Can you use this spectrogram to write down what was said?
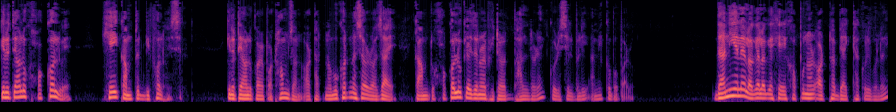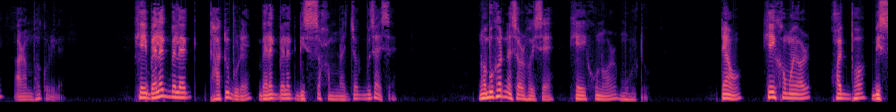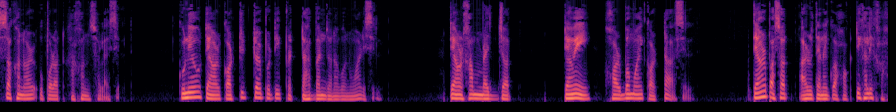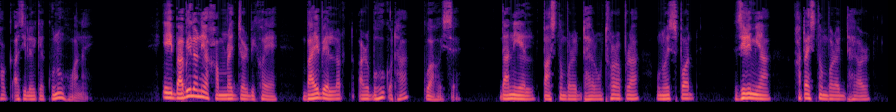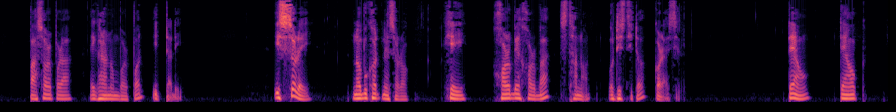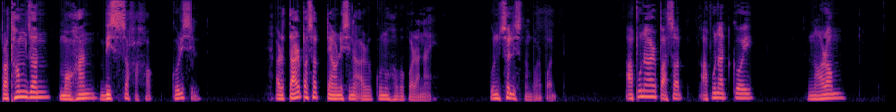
কিন্তু তেওঁলোক সকলোৱে সেই কামটোত বিফল হৈছিল। কিন্তু তেওঁলোকৰ প্ৰথমজন অৰ্থাৎ নবুখতনেশ্বৰ ৰজাই কামটো সকলোকেইজনৰ ভিতৰত ভালদৰে কৰিছিল বুলি আমি ক'ব পাৰোঁ। দানিয়েলে লগে লগে সেই সপোনৰ অৰ্থ ব্যাখ্যা কৰিবলৈ আৰম্ভ কৰিলে। সেই বেলেগ বেলেগ ধাতুবোৰে বেলেগ বেলেগ বিশ্ব সাম্ৰাজ্যক বুজাইছে। নবুখতনেশ্বৰ হৈছে সেই সোণৰ মূৰটো। তেওঁ সেই সময়ৰ সভ্য বিশ্বখনৰ ওপৰত শাসন চলাইছিল। কোনেও তেওঁৰ কৰ্তৃত্বৰ প্ৰতি প্ৰত্যাহান জনাব নোৱাৰিছিল। তেওঁৰ সাম্ৰাজ্যত তেওঁৱেই সৰ্বময় কৰ্তা আছিল। তেওঁৰ পাছত আৰু তেনেকুৱা শক্তিশালী শাসক আজিলৈকে কোনো হোৱা নাই। এই বাবিলনীয়া সাম্ৰাজ্যৰ বিষয়ে বাইবেলত আৰু বহু কথা কোৱা হৈছে। দানিয়েল পাঁচ নম্বৰ অধ্যায়ৰ ওঠৰৰ পৰা ঊনৈশ পদ। জিৰিমিয়া সাতাইছ নম্বৰ অধ্যায়ৰ পাঁচৰ পৰা এঘাৰ নম্বৰ পদ ইত্যাদি। ঈশ্বৰেই নবুখত নেচৰক সেই সৰ্বে সৰ্বা স্থানত অধিষ্ঠিত কৰাইছিল। তেওঁ তেওঁক প্ৰথমজন মহান বিশ্ব শাসক কৰিছিল আৰু তাৰ পাছত তেওঁৰ নিচিনা আৰু কোনো হ'ব পৰা নাই। ঊনচল্লিছ নম্বৰ পদ। আপোনাৰ পাছত আপোনাতকৈ নৰম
